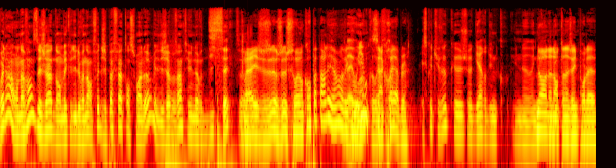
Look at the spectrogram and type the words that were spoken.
voilà, on avance déjà dans Mais que dit le renard. En fait, j'ai pas fait attention à l'heure, mais il est déjà 21h17. Euh, Ouais, je, je, je saurais encore pas parler hein, avec Bah vous. oui, hein. C'est incroyable. Est-ce que tu veux que je garde une. une, une- Non, non, non, t'en as déjà une pour la,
